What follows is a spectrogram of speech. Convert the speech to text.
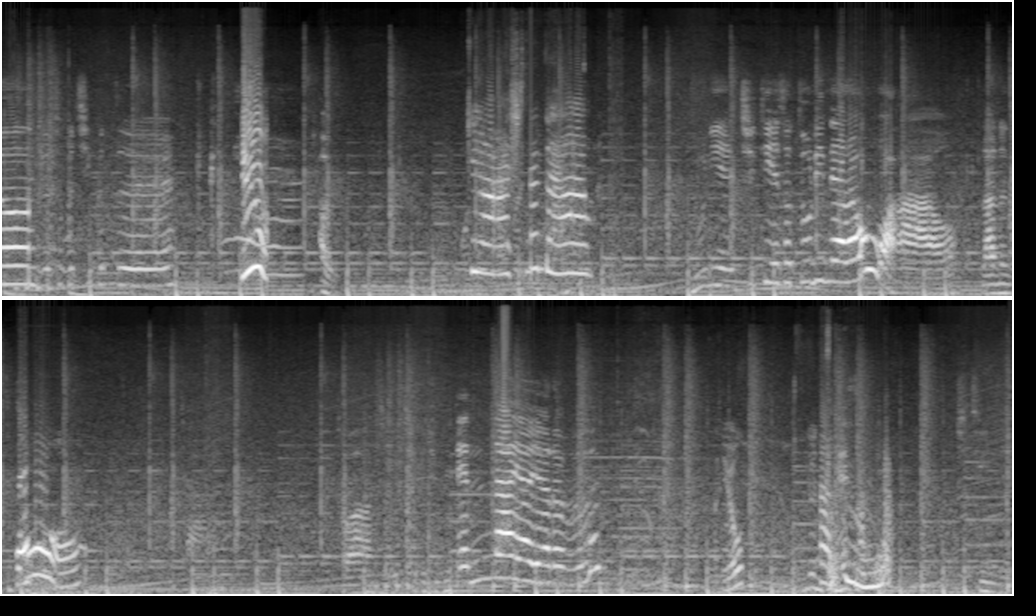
안녕 유튜브 친구들. 아유. 야 신난다. 눈이 GT에서 눈이 날아와우. 라는 특집 오. 자 좋아 지금 집이 준비됐나요 여러분? 아니요. 눈 됐어 GT인데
